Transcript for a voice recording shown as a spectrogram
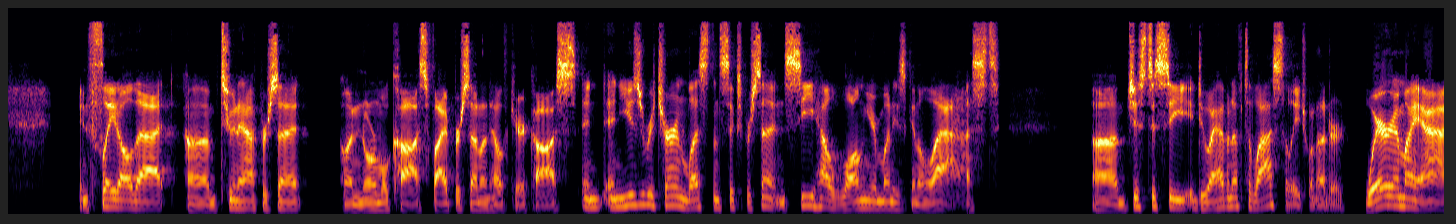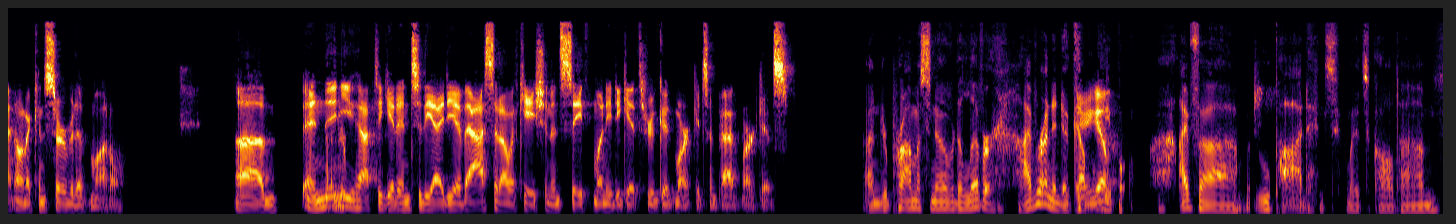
Inflate all that um, two and a half percent on normal costs, 5% on healthcare costs, and, and use a return less than 6% and see how long your money's going to last. Um, just to see, do I have enough to last till age 100? Where am I at on a conservative model? Um, and then you have to get into the idea of asset allocation and safe money to get through good markets and bad markets. Under promise and over deliver. I've run into a couple people. I've uh, UPOD, it's what it's called. Um,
